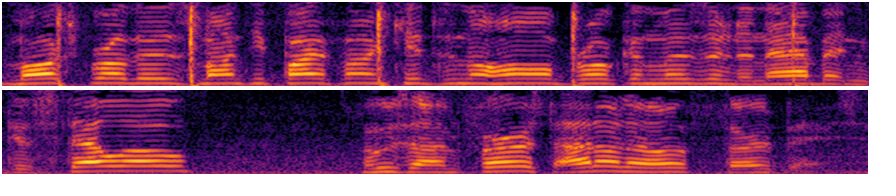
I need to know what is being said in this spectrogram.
Marx Brothers, Monty Python, Kids in the Hall, Broken Lizard, and Abbott and Costello. Who's on first? I don't know. Third base.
